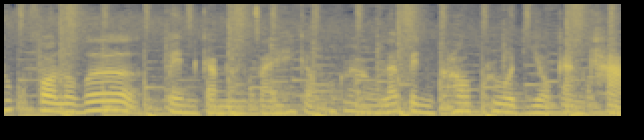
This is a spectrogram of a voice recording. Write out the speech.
ทุก follower เป็นกำลังใจให้กับพวกเราและเป็นครอบครัวเดียวกันค่ะ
